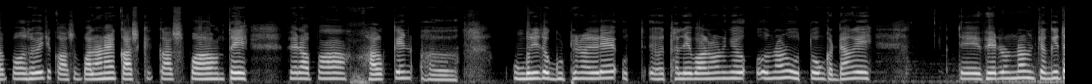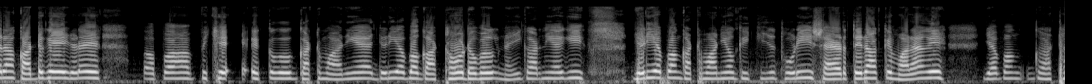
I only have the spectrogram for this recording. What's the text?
ਆਪਾਂ ਉਸ ਵਿੱਚ ਕਸ ਪਾ ਲੈਣਾ ਹੈ। ਕਸ ਕੇ ਕਸ ਪਾਉਣ ਤੇ ਫਿਰ ਆਪਾਂ ਹਲਕੇ ਉਂਗਲੀ ਤੋਂ ਗੁੱਠੇ ਨਾਲ ਜਿਹੜੇ ਉੱਤ- ਥੱਲੇ ਵਾਲ ਹੋਣਗੇ, ਉਹਨਾਂ ਨੂੰ ਉੱਤੋਂ ਕੱਢਾਂਗੇ। ਤੇ ਫਿਰ ਉਹਨਾਂ ਨੂੰ ਚੰਗੀ ਤਰ੍ਹਾਂ ਕੱਢ ਕੇ ਜਿਹੜੇ ਆਪਾਂ ਪਿੱਛੇ ਇੱਕ ਗੱਠ ਮਾਰਨੀ ਹੈ, ਜਿਹੜੀ ਆਪਾਂ ਗੱਠ ਉਹ ਡਬਲ ਨਹੀਂ ਕਰਨੀ ਹੈਗੀ। ਜਿਹੜੀ ਆਪਾਂ ਗੱਠ ਮਾਰਨੀ ਹੈ ਉਹ ਗਿੱਚੀ 'ਚ ਥੋੜੀ ਸਾਈਡ ਤੇ ਰੱਖ ਕੇ ਮਾਰਾਂਗੇ। ਜੇ ਆਪਾਂ ਗੱਠ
